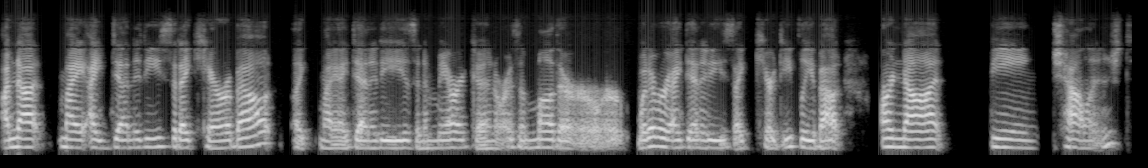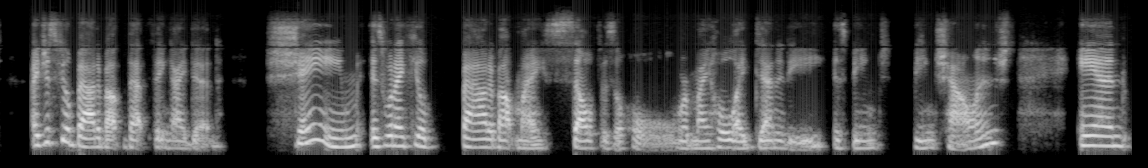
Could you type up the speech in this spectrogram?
I'm not my identities that I care about, like my identity as an American or as a mother or whatever identities I care deeply about, are not being challenged. I just feel bad about that thing I did. Shame is when I feel bad about myself as a whole, where my whole identity is being being challenged. And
